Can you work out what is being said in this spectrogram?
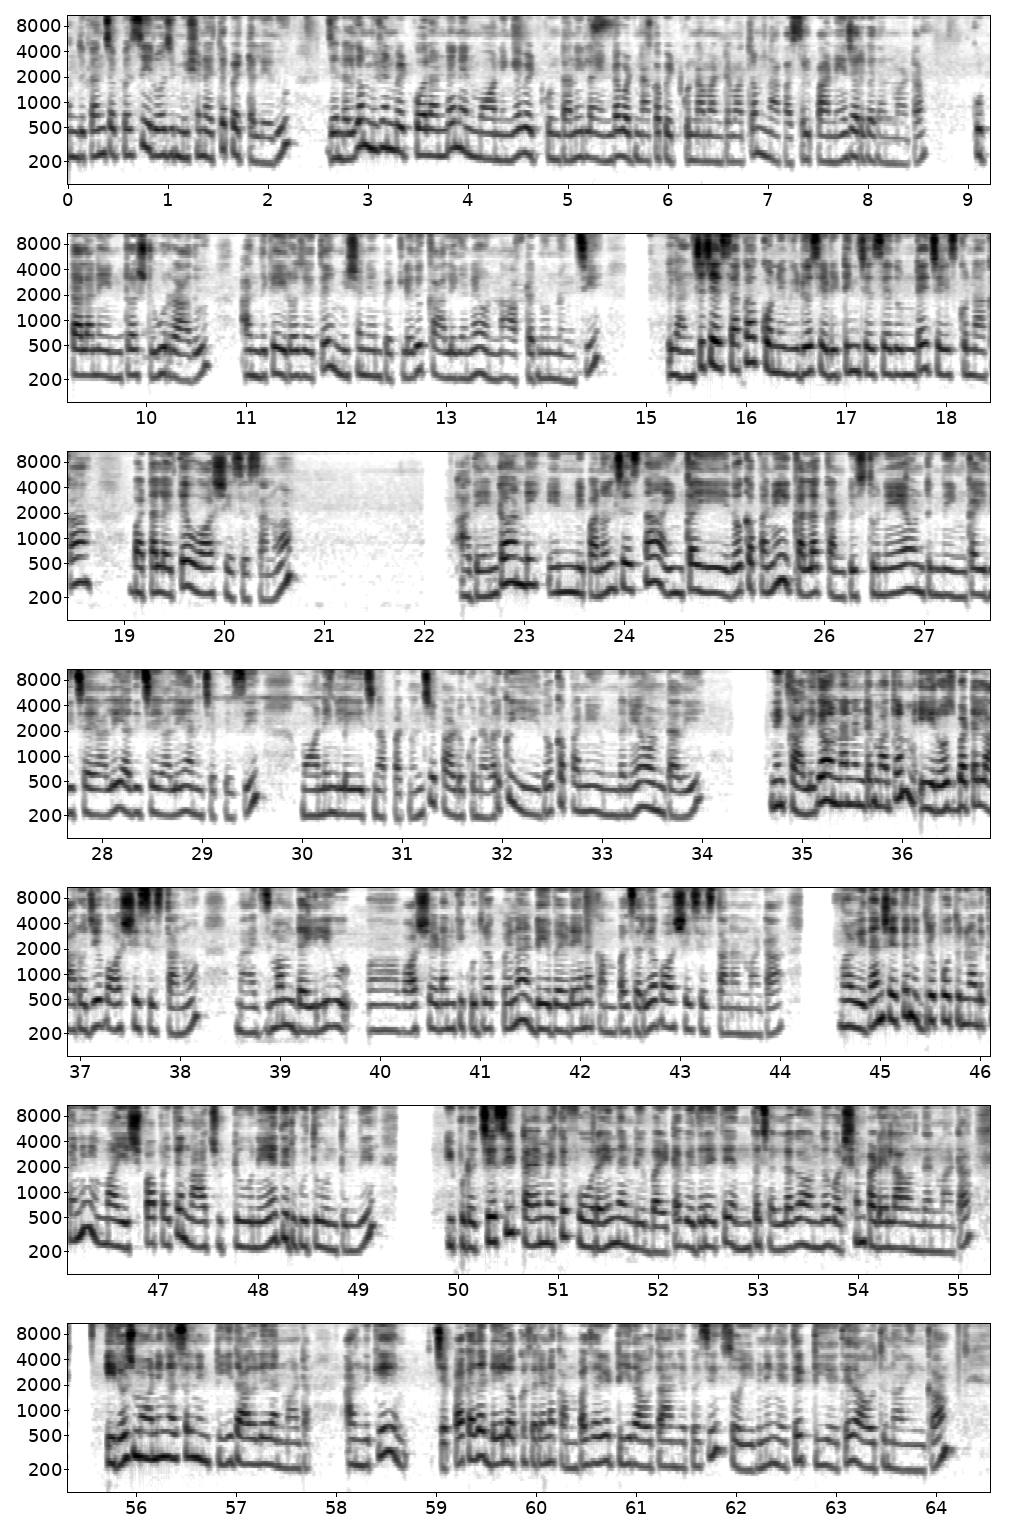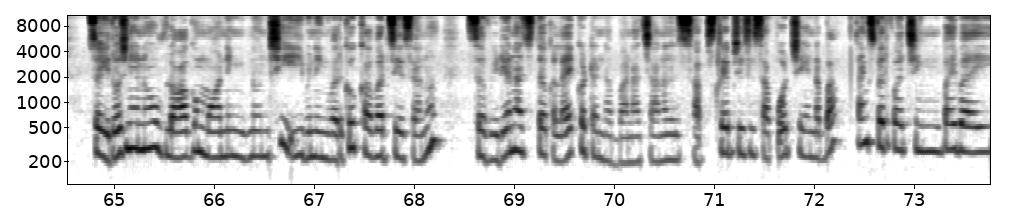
అందుకని చెప్పేసి ఈరోజు మిషన్ అయితే పెట్టలేదు. జనరల్గా మిషన్ పెట్టుకోవాలంటే నేను మార్నింగే పెట్టుకుంటాను. ఇలా ఎండబడినాక పెట్టుకున్నామంటే మాత్రం నాకు అసలు పనే జరగదనమాట కుట్టాలనే ఇంట్రెస్ట్ కూడా రాదు. అందుకే ఈరోజు అయితే మిషన్ ఏం పెట్టలేదు. ఖాళీగానే ఉన్నా ఆఫ్టర్నూన్ నుంచి. లంచ్ చేశాక కొన్ని వీడియోస్ ఎడిటింగ్ చేసేది ఉంటే చేసుకున్నాక బట్టలు అయితే వాష్ చేసేసాను. అదేంటో అండి ఎన్ని పనులు చేసినా ఇంకా ఏదో ఒక పని కళ్ళకు కనిపిస్తూనే ఉంటుంది. ఇంకా ఇది చేయాలి అది చేయాలి అని చెప్పేసి మార్నింగ్ లేచినప్పటి నుంచి పాడుకునే వరకు ఏదో ఒక పని ఉండనే ఉంటుంది. నేను ఖాళీగా ఉన్నానంటే మాత్రం ఏ రోజు బట్టలు ఆ రోజే వాష్ చేసేస్తాను. మ్యాక్సిమం డైలీ వాష్ చేయడానికి కుదరకపోయినా డే బై డే అయినా కంపల్సరీగా వాష్ చేసేస్తాను అనమాట మా విధాంశ్ అయితే నిద్రపోతున్నాడు కానీ మా యష్ పాప అయితే నా చుట్టూనే తిరుగుతూ ఉంటుంది. ఇప్పుడు వచ్చేసి టైం అయితే ఫోర్ అయిందండి. బయట వెదర్ అయితే ఎంత చల్లగా ఉందో వర్షం పడేలా ఉందన్నమాట. ఈరోజు మార్నింగ్ అసలు నేను టీ తాగలేదన్నమాట. అందుకే చెప్పా కదా డైలీ ఒక్కసారైనా కంపల్సరీగా టీ తాగుతా అని చెప్పేసి సో ఈవినింగ్ అయితే టీ అయితే తాగుతున్నాను ఇంకా. సో ఈరోజు నేను వ్లాగ్ మార్నింగ్ నుంచి ఈవినింగ్ వరకు కవర్ చేశాను. సో వీడియో నచ్చితే ఒక లైక్ కొట్టండి అబ్బా. నా ఛానల్ సబ్స్క్రైబ్ చేసి సపోర్ట్ చేయండి అబ్బా. Thanks for watching. Bye bye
